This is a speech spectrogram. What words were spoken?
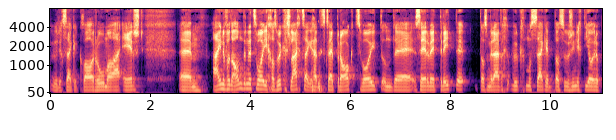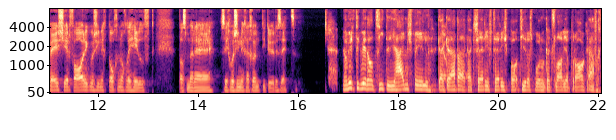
würde ich sagen, klar, Roma erst. Ähm, einer von den anderen zwei, ich kann es wirklich schlecht sagen, ich hätte jetzt gesagt, Prag zweit und äh, Servet dritte dass man einfach wirklich muss sagen, dass wahrscheinlich die europäische Erfahrung wahrscheinlich doch noch ein bisschen hilft, dass man äh, sich wahrscheinlich auch könnte durchsetzen ja, wichtig wird halt Zeit, die Heimspiel gegen, ja. eben, gegen Sheriff, Tiraspol und gegen Slavia Prag einfach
